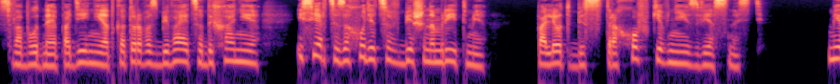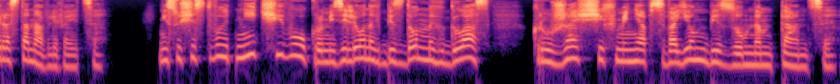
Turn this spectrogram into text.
Свободное падение, от которого сбивается дыхание и сердце заходится в бешеном ритме. Полет без страховки в неизвестность. Мир останавливается. Не существует ничего, кроме зеленых бездонных глаз, кружащих меня в своем безумном танце.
